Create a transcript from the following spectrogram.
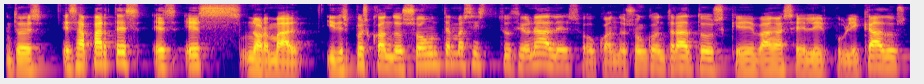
entonces, esa parte es, es, normal. Y después, cuando son temas institucionales o cuando son contratos que van a salir publicados,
